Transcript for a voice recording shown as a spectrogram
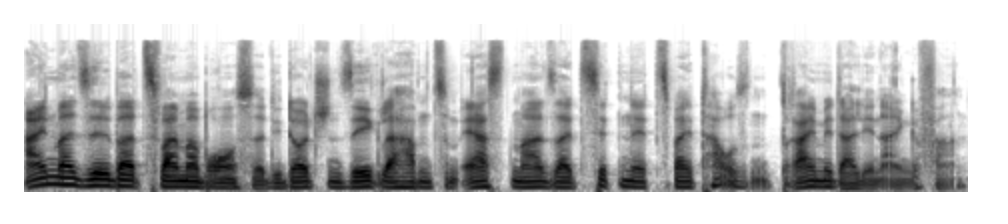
Einmal Silber, zweimal Bronze. Die deutschen Segler haben zum ersten Mal seit Sydney 2000 drei Medaillen eingefahren.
